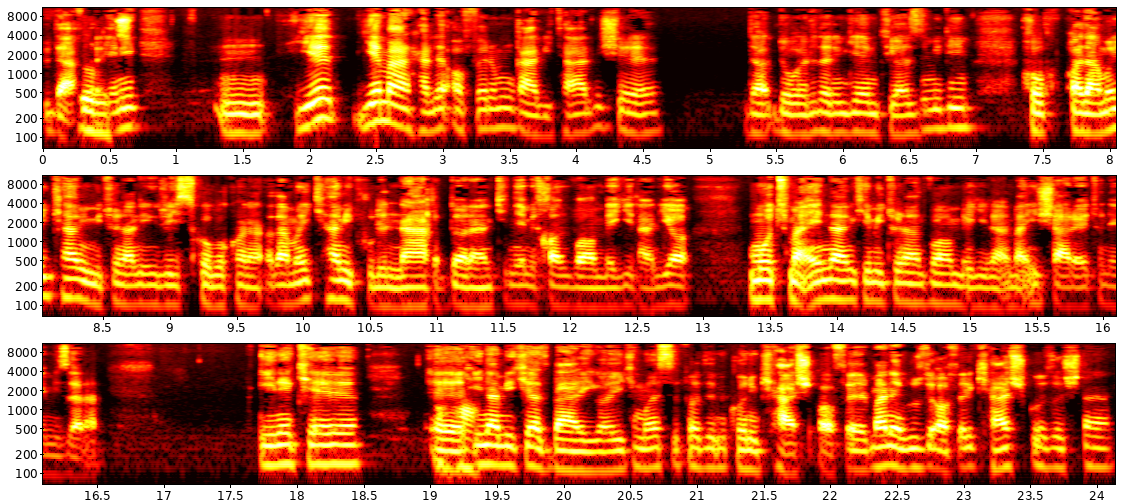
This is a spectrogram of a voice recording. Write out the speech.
تو دفتر. یعنی یه یه مرحله آفرمون قوی تر میشه. دوباره داریم یه امتیازی میدیم. خب آدمای کمی می‌تونن این ریسکو بکنن. آدمای کمی پول نقد دارن که نمی‌خوان وام بگیرن یا مطمئنن که می‌تونن وام بگیرن و این شرایط رو نمی‌ذارن. اینه که این هم یکی از برگاهی که ما استفاده می‌کنیم کش آفر. من امروز آفر کش گذاشتم.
